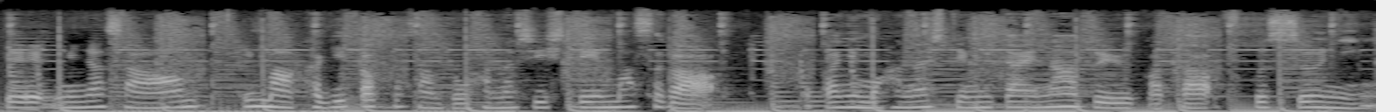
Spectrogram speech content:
て皆さん、今、鍵かっこさんとお話ししていますが、他にも話してみたいなという方、複数人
